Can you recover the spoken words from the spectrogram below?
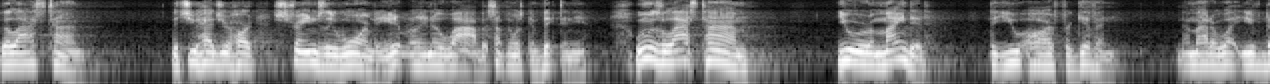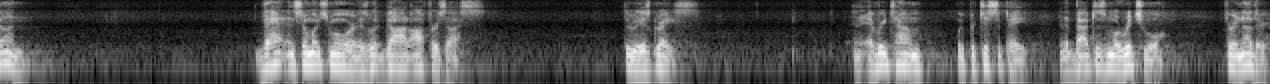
the last time that you had your heart strangely warmed and you didn't really know why, but something was convicting you? When was the last time you were reminded that you are forgiven? No matter what you've done. That and so much more is what God offers us through His grace. And every time we participate in the baptismal ritual for another,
